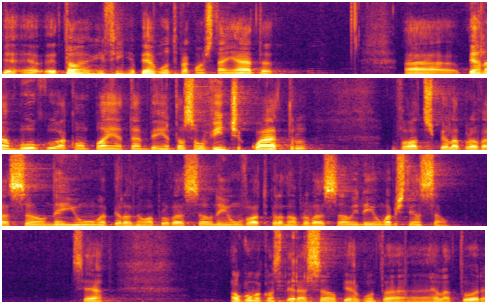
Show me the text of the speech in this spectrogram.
eu eu- então, enfim, eu pergunto para constar em ata. Pernambuco acompanha também, então são 24 votos pela aprovação, nenhuma pela não aprovação, nenhum voto pela não aprovação e nenhuma abstenção. Certo? Alguma consideração? Pergunto à relatora,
